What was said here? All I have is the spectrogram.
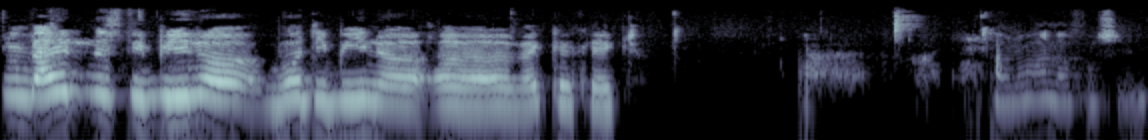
Und da hinten ist die Biene, wurde die Biene äh, weggekickt. Kann noch einer verstehen.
